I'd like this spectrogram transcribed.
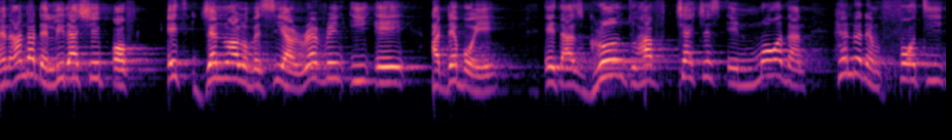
And under the leadership of its general overseer, Reverend E.A. Adeboye, it has grown to have churches in more than 140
